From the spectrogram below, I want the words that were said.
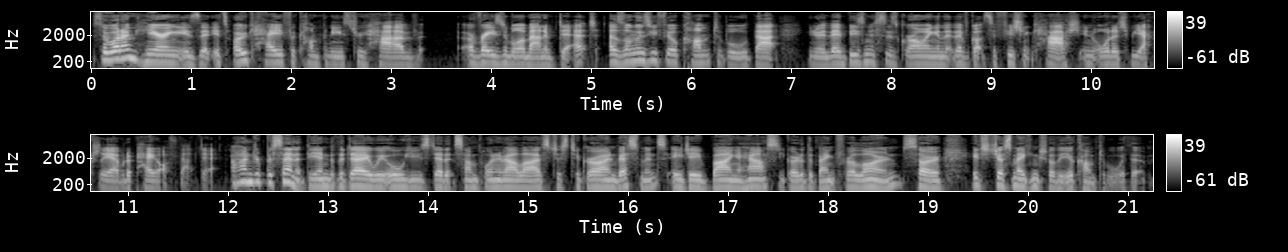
So, what I'm hearing is that it's okay for companies to have a reasonable amount of debt as long as you feel comfortable that you know their business is growing and that they've got sufficient cash in order to be actually able to pay off that debt 100% at the end of the day we all use debt at some point in our lives just to grow our investments e.g. buying a house you go to the bank for a loan so it's just making sure that you're comfortable with it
